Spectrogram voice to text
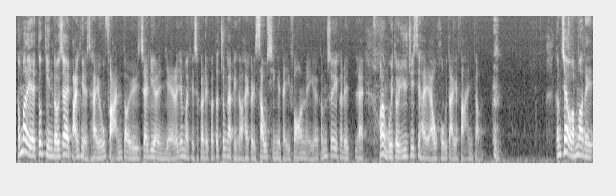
咁我哋亦都見到即係版權人係好反對即係呢樣嘢咧，因為其實佢哋覺得中介平台係佢哋收錢嘅地方嚟嘅，咁所以佢哋誒可能會對 UGC 係有好大嘅反感。咁之後咁我哋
